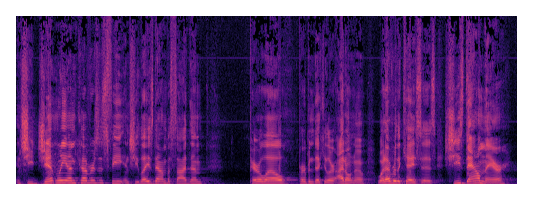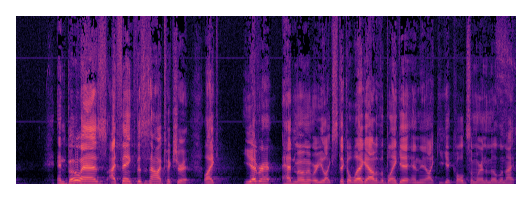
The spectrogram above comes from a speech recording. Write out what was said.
and she gently uncovers his feet and she lays down beside them, parallel, perpendicular, I don't know. Whatever the case is, she's down there. And Boaz, I think, this is how I picture it. Like, you ever had a moment where you like stick a leg out of the blanket and like you get cold somewhere in the middle of the night?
